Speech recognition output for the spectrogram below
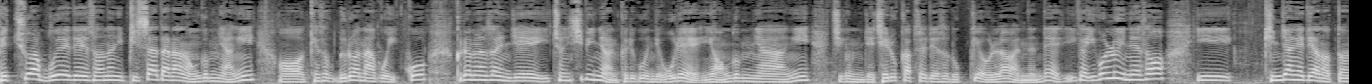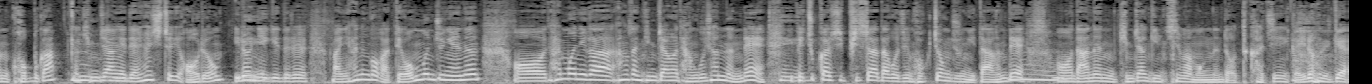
배추와 무에 대해서는 이 비싸다라는 언급량이 어 계속 늘어나고 있고 그러면서 이제 2012년 그리고 이제 올해 이 언급량이 지금 이제 재료값에 대해서 높게 올라왔는데 그러니까 이걸로 인해서 이 김장에 대한 어떤 거부감, 그러니까 김장에 대한 현실적인 어려움 이런 음. 네. 얘기들을 많이 하는 것 같아요. 원문 중에는 어 할머니가 항상 김장을 담그셨는데 네. 이 배추값이 비싸다고 지금 걱정 중이다. 근데 음. 어 나는 김장 김치만 먹는데 어떡하지? 그러니까 이런 게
